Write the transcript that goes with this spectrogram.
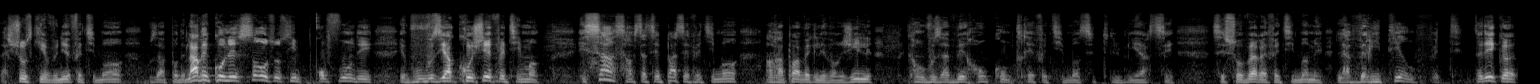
la chose qui est venue effectivement vous apporter. La reconnaissance aussi profonde et, vous vous y accrochez effectivement. Et ça, ça, se passe effectivement en rapport avec l'évangile quand vous avez rencontré effectivement cette lumière, ces, ces sauveurs effectivement, mais la vérité en fait. C'est-à-dire que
